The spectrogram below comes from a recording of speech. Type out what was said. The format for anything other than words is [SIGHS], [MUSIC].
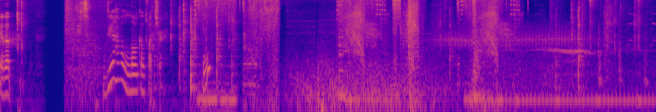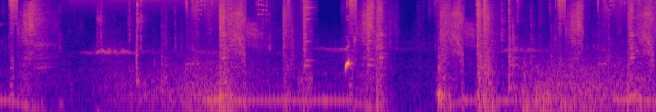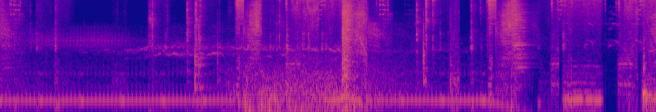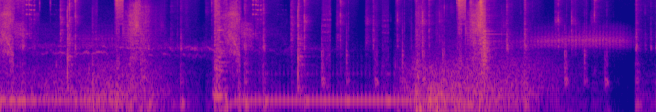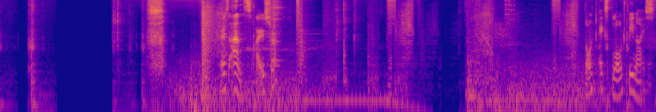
Yeah, that... Do you have a local butcher? Ooh. There's ants, are you sure? Don't explode, be nice.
